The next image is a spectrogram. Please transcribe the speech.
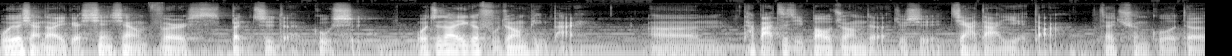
我又想到一个现象 vs 本质的故事。我知道一个服装品牌。嗯，他把自己包装的就是家大业大，在全国的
